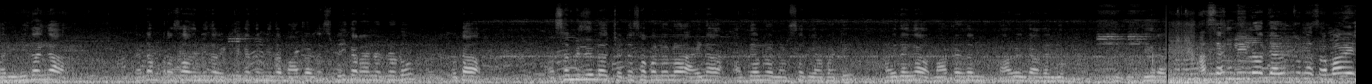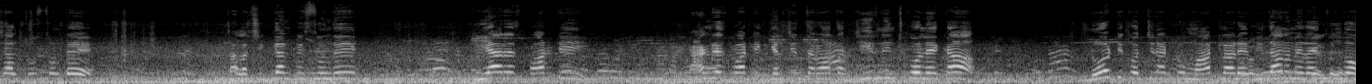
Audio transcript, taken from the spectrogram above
మరి ఈ విధంగా గడ్డం ప్రసాద్ మీద వ్యక్తిగత మీద మాట్లాడిన స్పీకర్ అన్నట్టు ఒక అసెంబ్లీలో చట్టసభలలో ఆయన అధ్యయనంలో నడుస్తుంది కాబట్టి ఆ విధంగా మాట్లాడడం భావ్యం కాదని చెప్పి అసెంబ్లీలో జరుగుతున్న సమావేశాలు చూస్తుంటే చాలా సిగ్గు అనిపిస్తుంది. టీఆర్ఎస్ పార్టీ కాంగ్రెస్ పార్టీ గెలిచిన తర్వాత జీర్ణించుకోలేక నోటికొచ్చినట్టు మాట్లాడే విధానం ఏదైతుందో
